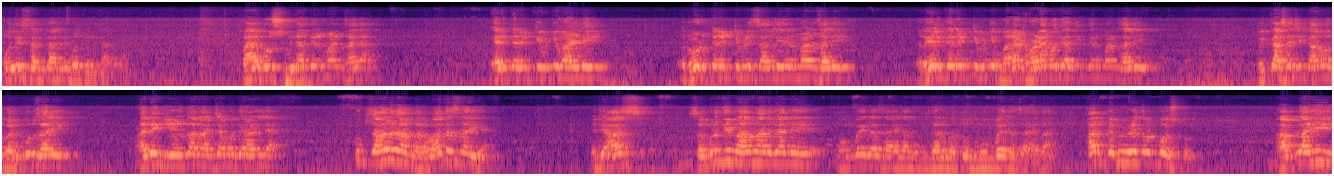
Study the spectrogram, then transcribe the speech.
पोलीस सरकारने बदलून टाकला. पायाभूत सुविधा निर्माण झाल्या. एअर कनेक्टिव्हिटी वाढली. रोड कनेक्टिव्हिटी चांगली निर्माण झाली. रेल कनेक्टिव्हिटी मराठवाड्यामध्ये अधिक निर्माण झाली. विकासाची कामं भरपूर झाली. अनेक योजना राज्यामध्ये आणल्या. खूप चांगलं काम झालं. वादच नाही आहे म्हणजे आज समृद्धी महामार्गाने मुंबईला जायला विदर्भातून मुंबईला जायला फार कमी वेळेत आपण पोहोचतो. आपलाही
